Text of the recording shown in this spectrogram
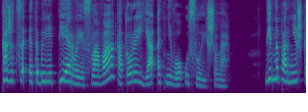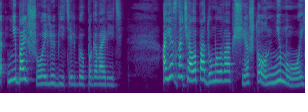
Кажется, это были первые слова, которые я от него услышала. Видно, парнишка небольшой любитель был поговорить. А я сначала подумала вообще, что он не мой.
